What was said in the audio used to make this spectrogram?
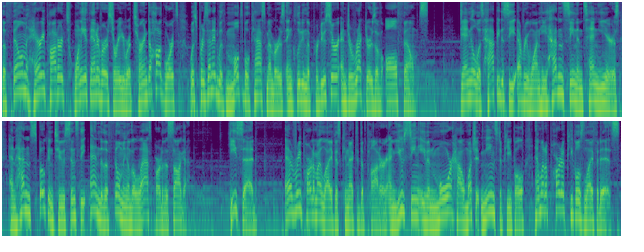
the film Harry Potter 20th Anniversary Return to Hogwarts was presented with multiple cast members, including the producer and directors of all films. Daniel was happy to see everyone he hadn't seen in 10 years and hadn't spoken to since the end of the filming of the last part of the saga. He said, Every part of my life is connected to Potter, and you've seen even more how much it means to people and what a part of people's life it is.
